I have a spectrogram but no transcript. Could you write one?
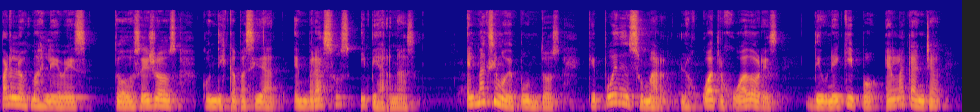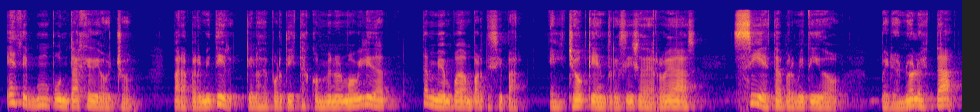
para los más leves, todos ellos con discapacidad en brazos y piernas. El máximo de puntos que pueden sumar los cuatro jugadores de un equipo en la cancha es de un puntaje de 8, para permitir que los deportistas con menor movilidad también puedan participar. El choque entre sillas de ruedas sí está permitido, pero no lo está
